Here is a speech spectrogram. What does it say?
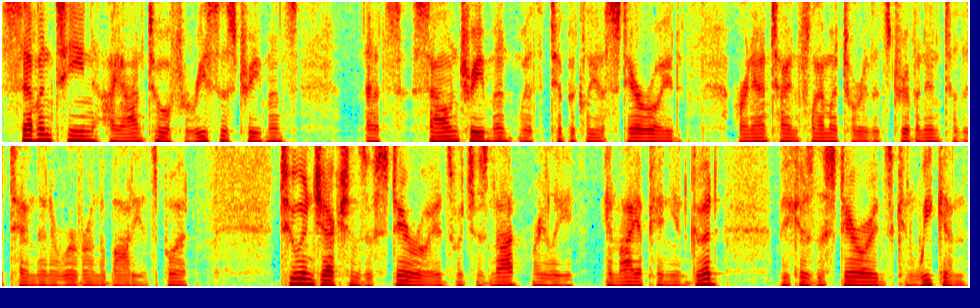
17 iontophoresis treatments. That's sound treatment with typically a steroid or an anti inflammatory that's driven into the tendon or wherever in the body it's put. Two injections of steroids, which is not really, in my opinion, good because the steroids can weaken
